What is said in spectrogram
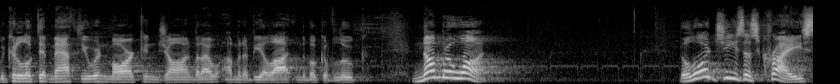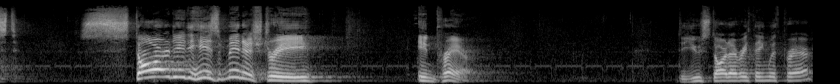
We could have looked at Matthew and Mark and John, but I, am going to be a lot in the book of Luke. Number one, the Lord Jesus Christ started his ministry in prayer. Do you start everything with prayer?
